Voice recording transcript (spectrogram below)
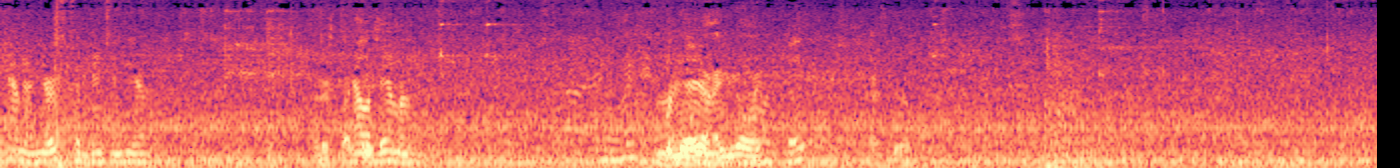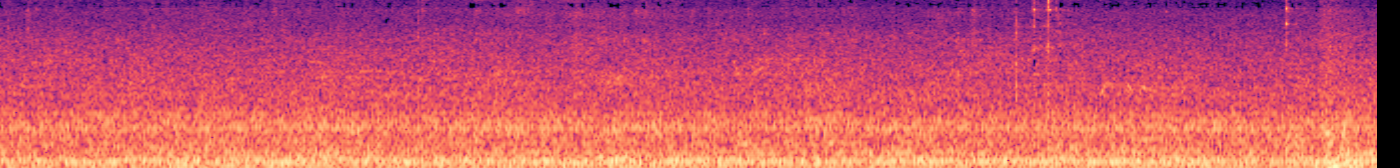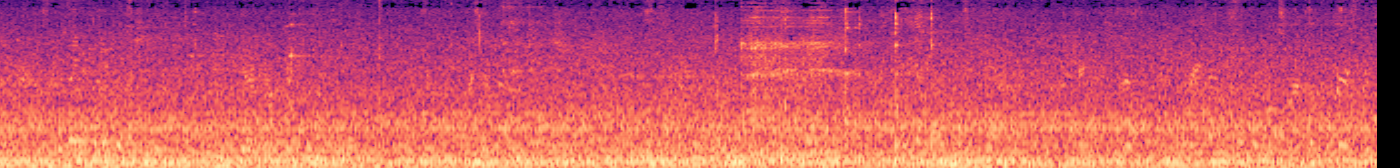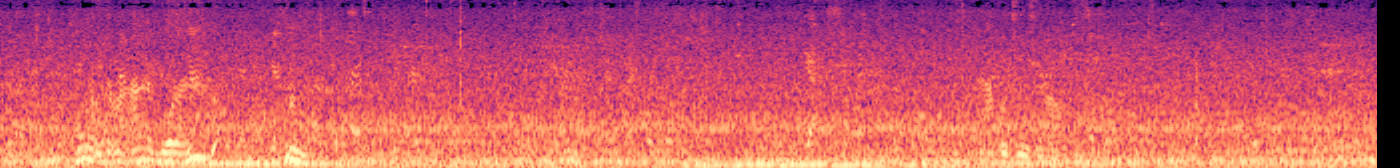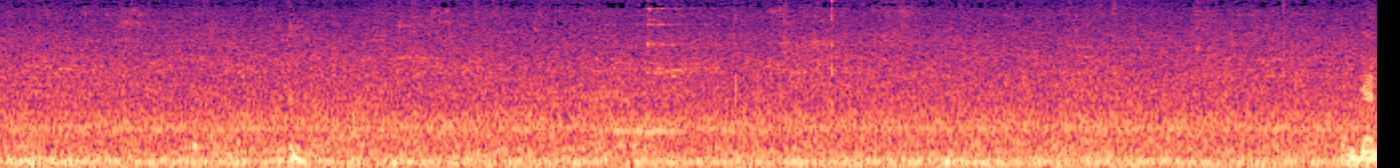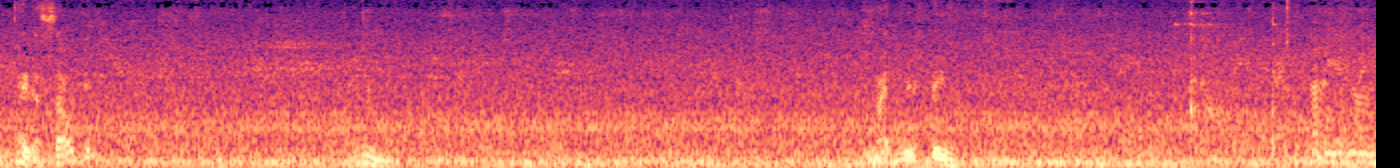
Having a nurse convention here. Alabama. Good morning. How you doing? That's good. jeez, y'all. Them damn potatoes salty. Mm. Might be his season. I didn't get none.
